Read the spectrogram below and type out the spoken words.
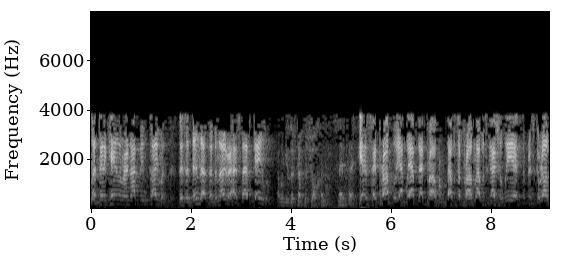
Let's say the kalim are not bin kaiman. There's a din that the menorah has to have kalim. And when you lift up the shulchan, same thing. Yes, a problem. We have, we have that problem. That was the problem. That was Gasha. We asked the Brisker Rav,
